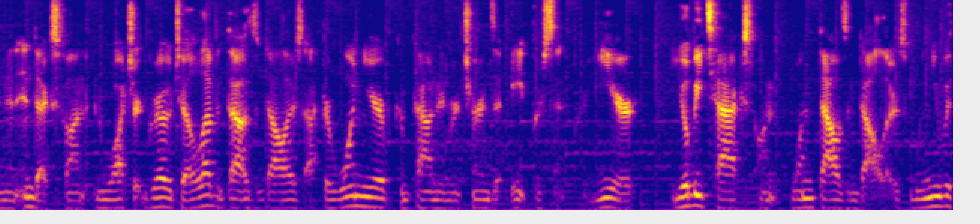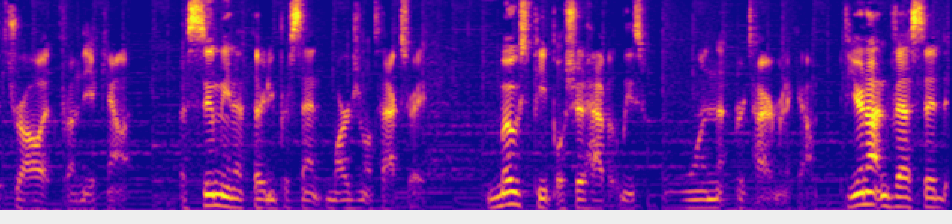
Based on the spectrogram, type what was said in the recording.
in an index fund and watch it grow to $11,000 after one year of compounding returns at 8% per year, you'll be taxed on $1,000 when you withdraw it from the account, assuming a 30% marginal tax rate. Most people should have at least one retirement account. If you're not invested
